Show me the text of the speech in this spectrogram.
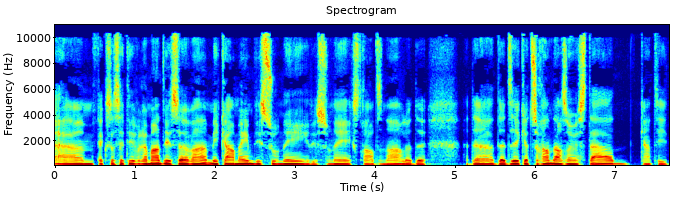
Euh, fait que ça, c'était vraiment décevant, mais quand même des souvenirs, des souvenirs extraordinaires là, de, de, de dire que tu rentres dans un stade, quand t'es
